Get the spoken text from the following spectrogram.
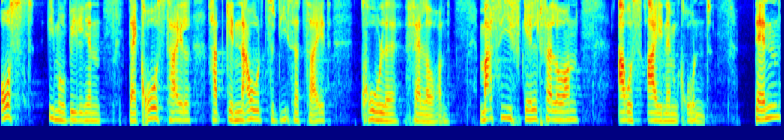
Ostimmobilien. Der Großteil hat genau zu dieser Zeit Kohle verloren massiv Geld verloren aus einem Grund. Denn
